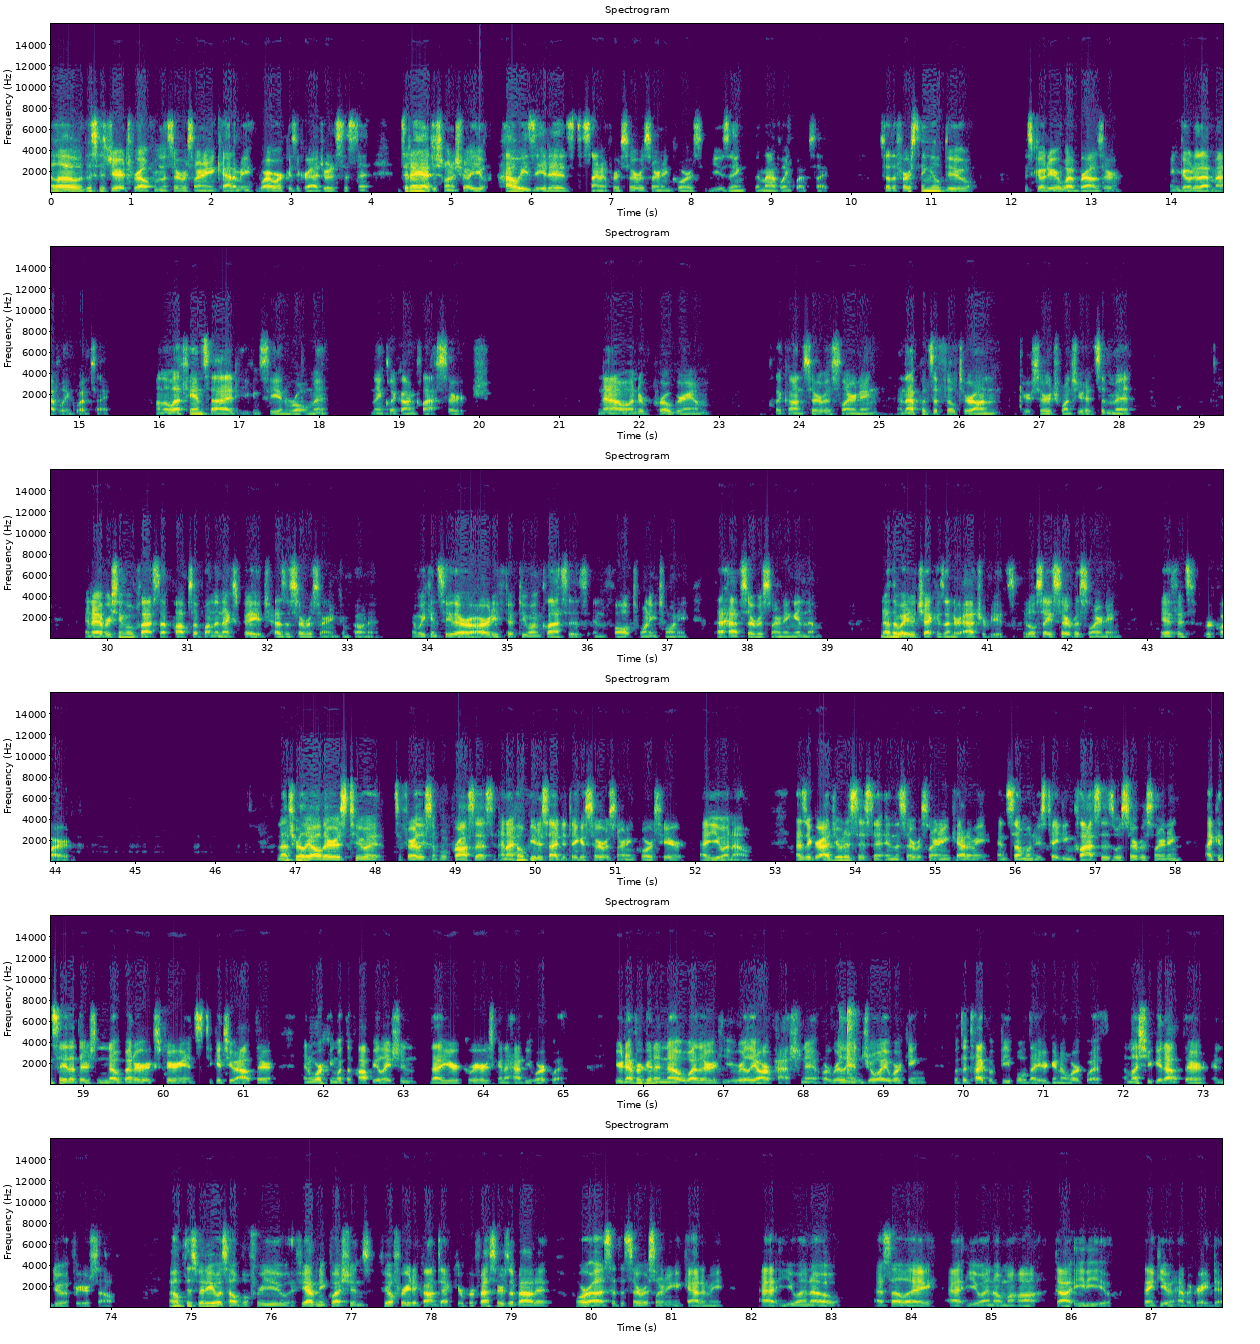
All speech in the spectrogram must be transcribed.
Hello, this is Jared Terrell from the Service Learning Academy, where I work as a graduate assistant. Today, I just want to show you how easy it is to sign up for a service learning course using the Mavlink website. So the first thing you'll do is go to your web browser and go to that Mavlink website. On the left-hand side, you can see enrollment, and then click on class search. Now, under program, click on service learning, and that puts a filter on your search once you hit submit and every single class that pops up on the next page has a service learning component. And we can see there are already 51 classes in fall 2020 that have service learning in them. Another way to check is under attributes. It'll say service learning if it's required. And that's really all there is to it. It's a fairly simple process, and I hope you decide to take a service learning course here at UNO. As a graduate assistant in the Service Learning Academy and someone who's taking classes with service learning, I can say that there's no better experience to get you out there and working with the population that your career is going to have you work with. You're never going to know whether you really are passionate or really enjoy working with the type of people that you're going to work with unless you get out there and do it for yourself. I hope this video was helpful for you. If you have any questions, feel free to contact your professors about it or us at the Service Learning Academy at unosla at unomaha.edu. Thank you and have a great day.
